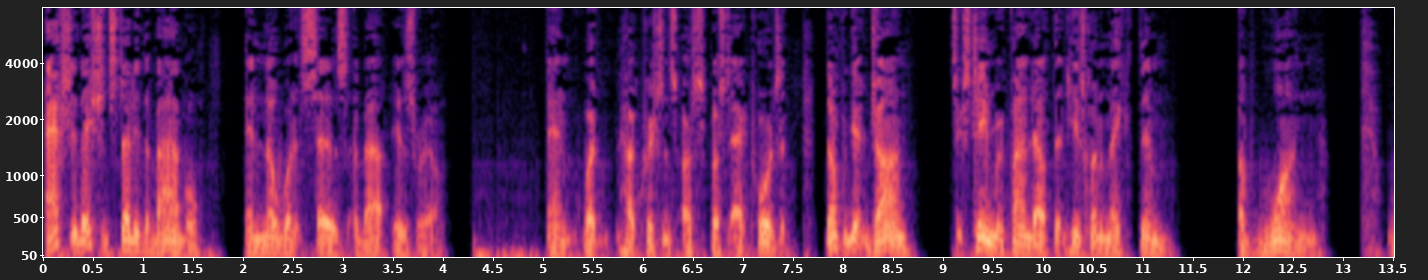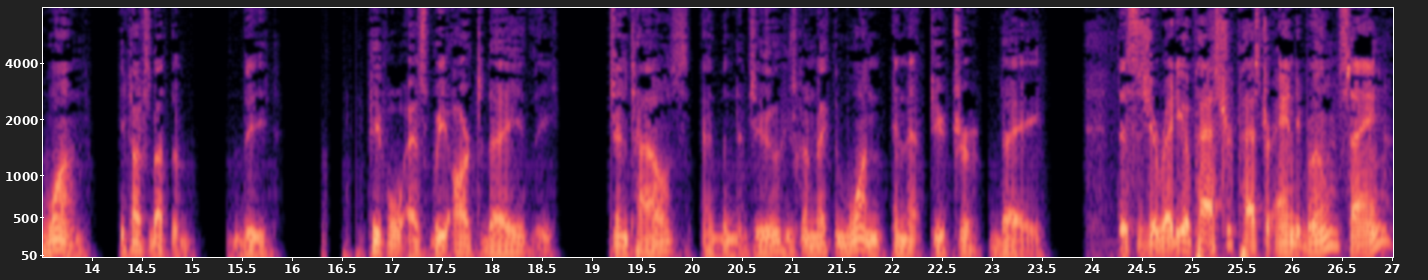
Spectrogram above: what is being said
Actually, they should study the Bible and know what it says about Israel and what how Christians are supposed to act towards it. Don't forget John 16, we find out that he's going to make them of one. One. He talks about the the people as we are today, the Gentiles and then the Jew. He's going to make them one in that future day. This is your radio pastor, Pastor Andy Bloom, saying,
